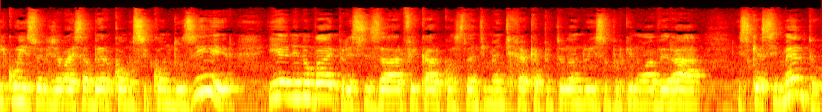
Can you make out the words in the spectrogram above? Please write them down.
e com isso ele já vai saber como se conduzir e ele não vai precisar ficar constantemente recapitulando isso porque não haverá esquecimento.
